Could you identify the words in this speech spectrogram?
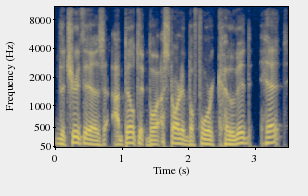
the truth is, I built it, I started before COVID hit,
